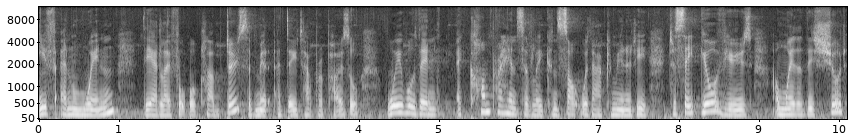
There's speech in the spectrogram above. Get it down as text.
If and when the Adelaide Football Club do submit a detailed proposal, we will then comprehensively consult with our community to seek your views on whether this should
